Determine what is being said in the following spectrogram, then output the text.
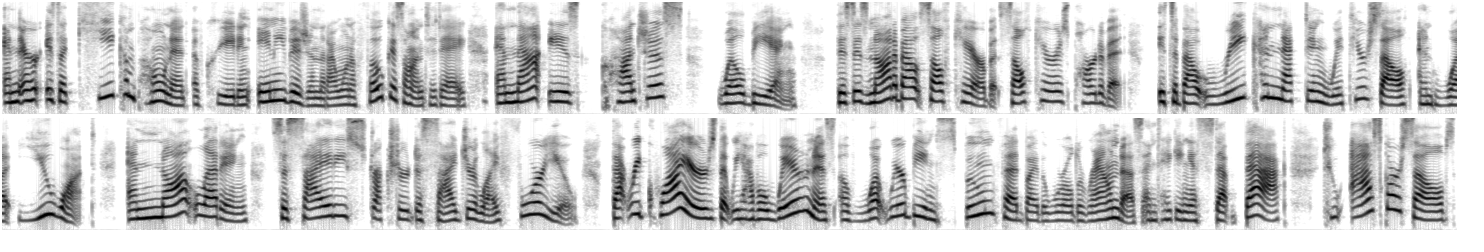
And there is a key component of creating any vision that I want to focus on today, and that is conscious well being. This is not about self care, but self care is part of it. It's about reconnecting with yourself and what you want and not letting society structure decide your life for you. That requires that we have awareness of what we're being spoon fed by the world around us and taking a step back to ask ourselves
